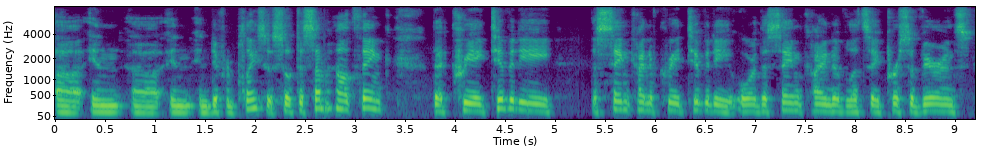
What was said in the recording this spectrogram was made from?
uh, in, uh, in, in different places. So to somehow think that creativity the same kind of creativity or the same kind of, let's say, perseverance,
